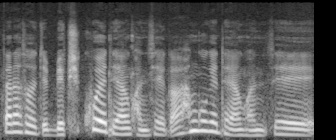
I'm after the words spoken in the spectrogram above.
따라서 이제 멕시코에 대한 관세가 한국에 대한 관세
